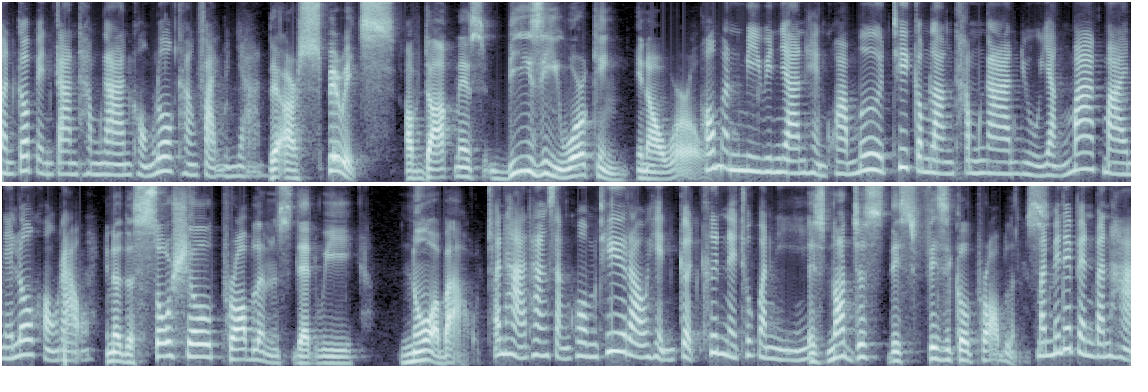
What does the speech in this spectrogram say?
มันก็เป็นการทำงานของโลกทางฝ่ายวิญญาณ There are spirits of darkness busy working in our world. เพราะมันมีวิญญาณแห่งความมืดที่กำลังทำงานอยู่อย่างมากมายในโลกของเรา You know, the social problems that we know about ปัญหาทางสังคมที่เราเห็นเกิดขึ้นในทุกวันนี้ is not just these physical problems. มันไม่ได้เป็นปัญหา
